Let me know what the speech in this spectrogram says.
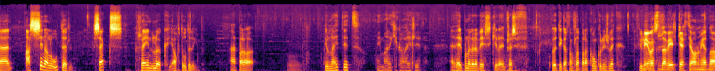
En Assin alveg útöðlum sex hrein lög í áttu útöðleikum það er bara United ég man ekki hvað það heitlið en þeir eru búin að vera virkilega impressive. Og auðvitað náttúrulega bara kongur í eins leik Mér varst þetta vel gert hjá honum hérna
